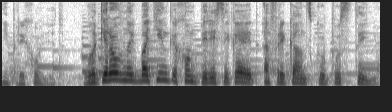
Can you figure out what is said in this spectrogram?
не приходит. В лакированных ботинках он пересекает африканскую пустыню.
